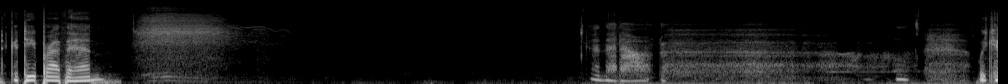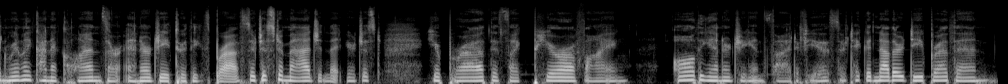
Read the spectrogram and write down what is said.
Take a deep breath in. And then out. We can really kind of cleanse our energy through these breaths. So just imagine that you're just, your breath is like purifying all the energy inside of you. So take another deep breath in.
